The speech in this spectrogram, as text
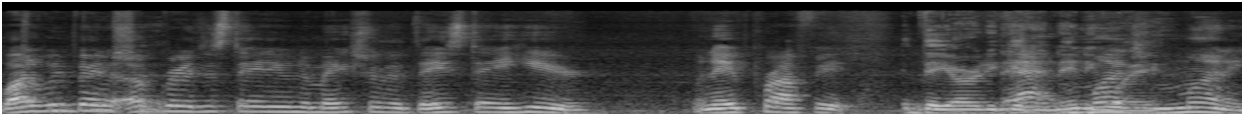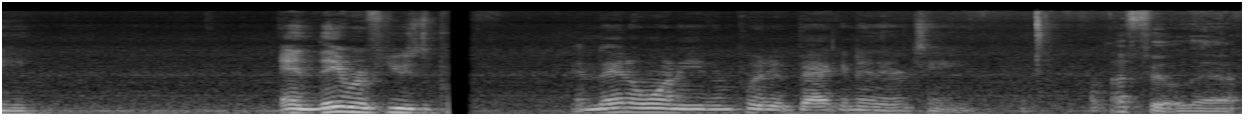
Why do we pay to upgrade the stadium to make sure that they stay here when they profit They already that get it much money, and they refuse to, put, and they don't want to even put it back into their team? I feel that.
